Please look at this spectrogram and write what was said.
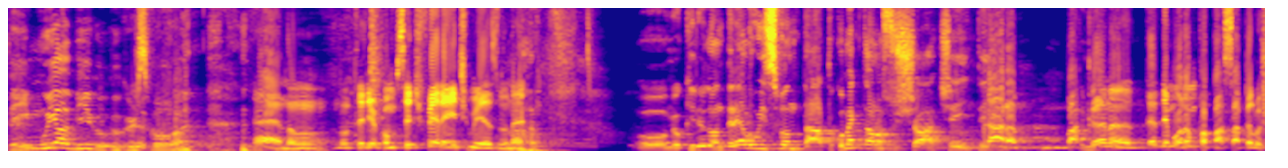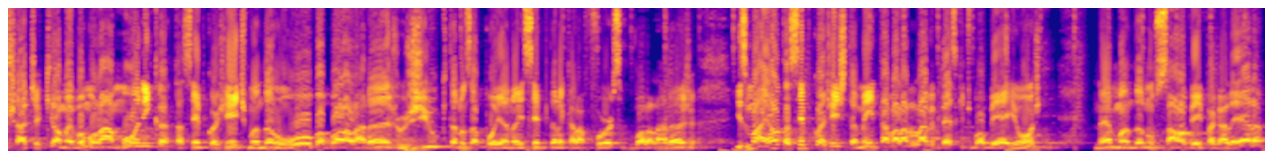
bem muito amigo com o Chris né? É, não, não teria como ser diferente mesmo, né? Ô, meu querido André Luiz Fantato, como é que tá o nosso chat, hein? Tem... Cara, bacana, até demoramos para passar pelo chat aqui, ó, mas vamos lá, a Mônica tá sempre com a gente, mandando oba, bola laranja, o Gil que tá nos apoiando aí, sempre dando aquela força, bola laranja. Ismael tá sempre com a gente também, tava lá no Live Basketball BR ontem, né, mandando um salve aí pra galera.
